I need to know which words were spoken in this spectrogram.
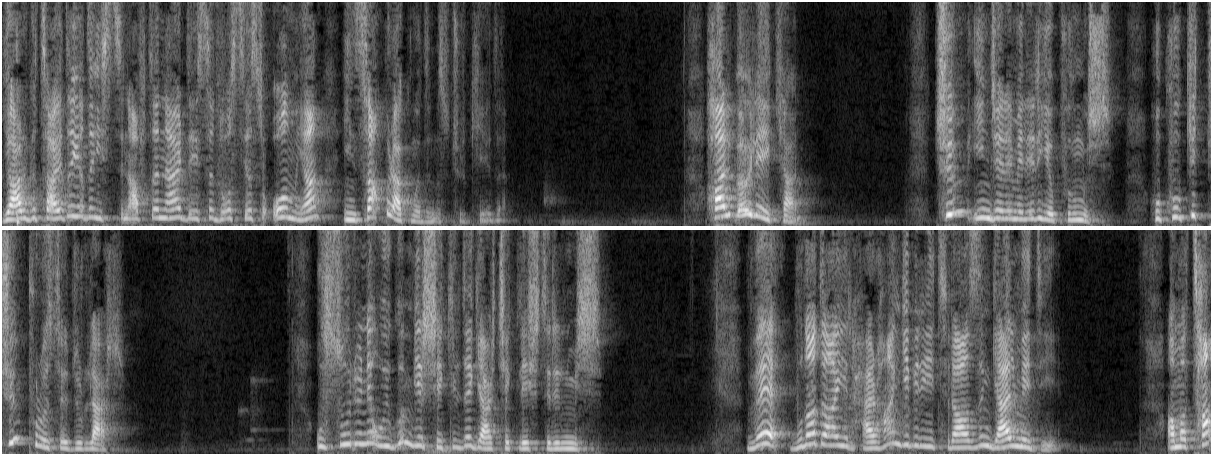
Yargıtay'da ya da istinafta neredeyse dosyası olmayan insan bırakmadınız Türkiye'de. Hal böyleyken tüm incelemeleri yapılmış, hukuki tüm prosedürler usulüne uygun bir şekilde gerçekleştirilmiş ve buna dair herhangi bir itirazın gelmediği ama tam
